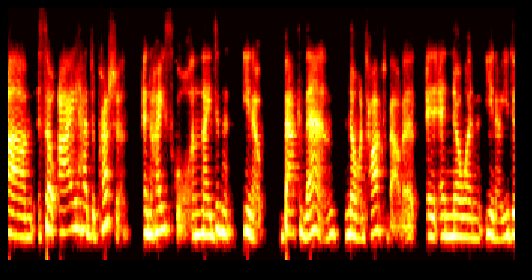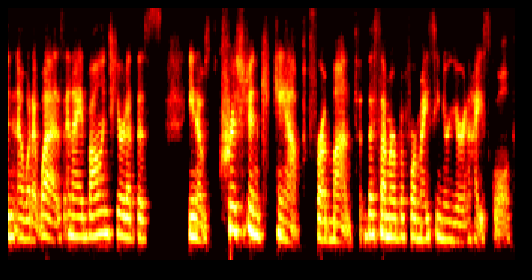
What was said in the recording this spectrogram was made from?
Um, so I had depression in high school and I didn't, you know, back then no one talked about it and, and, no one you know you didn't know what it was and i volunteered at this you know christian camp for a month the summer before my senior year in high school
